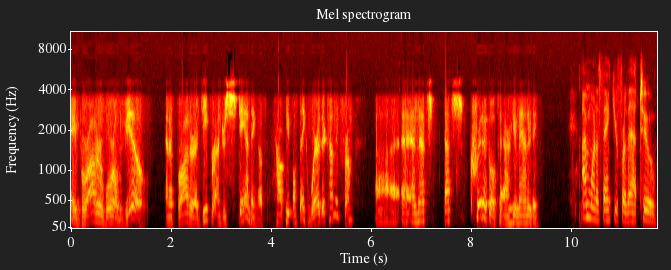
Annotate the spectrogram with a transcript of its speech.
a broader worldview and a broader, a deeper understanding of how people think, where they're coming from, uh, and that's that's critical to our humanity. I want to thank you for that too.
